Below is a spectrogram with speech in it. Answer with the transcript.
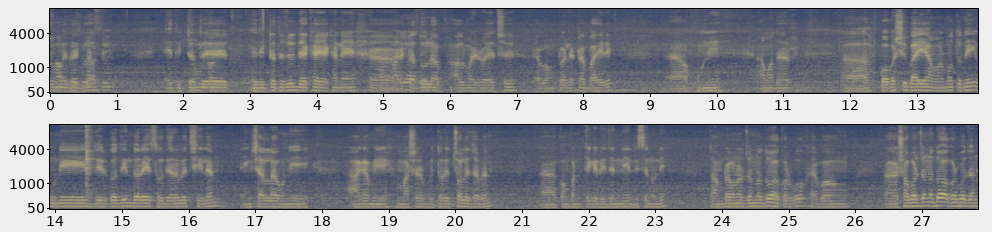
রুমে কিছু দেখবেন। এদিকটাতে এই দিকটাতে এই দিকটাতে যদি দেখাই এখানে একটা। দোলাপ আলমারি রয়েছে এবং টয়লেটটা বাইরে। উনি আমাদের প্রবাসী ভাই আমার মতো নেই। উনি দীর্ঘদিন ধরে সৌদি আরবে ছিলেন। ইনশাল্লাহ উনি আগামী মাসের ভিতরে চলে যাবেন। কোম্পানি থেকে রিজেন নিয়ে নিছেন উনি। তো আমরা ওনার জন্য দোয়া করব এবং সবার জন্য দোয়া করব যেন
